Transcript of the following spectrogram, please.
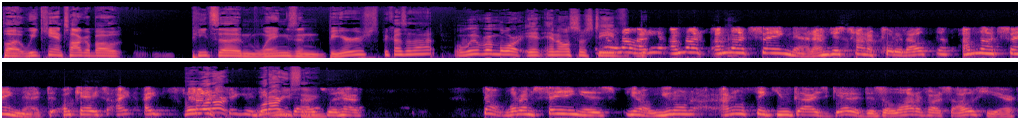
but we can't talk about pizza and wings and beers because of that. Well, we were more, and, and also Steve. No, no, I, didn't- I'm not. I'm not saying that. I'm just trying to put it out there. I'm not saying that. Okay, so I, I Well, kind of figured what that are you you guys saying? would have. No, what I'm saying is, you know, you don't. I don't think you guys get it. There's a lot of us out here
